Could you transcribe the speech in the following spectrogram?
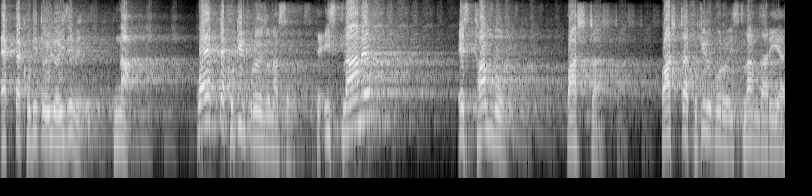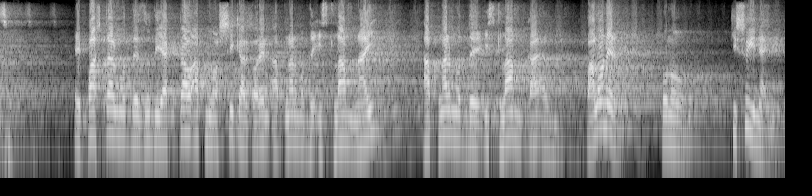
একটা খুঁটি তৈরি হয়ে যাবে? না। কয়েকটা খুঁটির প্রয়োজন আছে। ইসলামের স্তম্ভ পাঁচটা। পাঁচটা খুঁটির উপরও ইসলাম দাঁড়িয়ে আছে। এই পাঁচটার মধ্যে যদি একটাও আপনি অস্বীকার করেন, আপনার মধ্যে ইসলাম নাই। আপনার মধ্যে ইসলাম পালনের কোনো কিছুই নাই।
